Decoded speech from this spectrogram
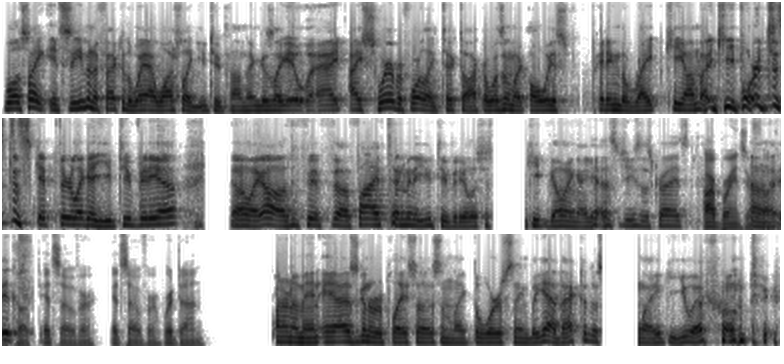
Well, it's like it's even affected the way I watch like YouTube content because like it, I I swear before like TikTok I wasn't like always hitting the right key on my keyboard just to skip through like a YouTube video. And I'm like, oh, if, if, uh, five ten minute YouTube video, let's just keep going. I guess Jesus Christ. Our brains are I fucking it's- cooked. It's over. It's over. We're done. I don't know, man. AI is gonna replace us and like the worst thing. But yeah, back to this like UFO dude.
